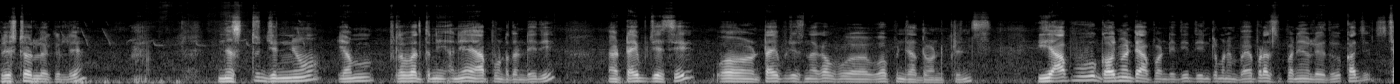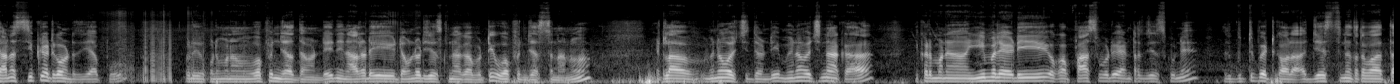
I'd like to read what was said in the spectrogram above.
ప్లే వెళ్ళి నెక్స్ట్ జెన్యూ ఎం ప్రవర్తని అనే యాప్ ఉంటుందండి ఇది. టైప్ చేసి ఓ, టైప్ చేసినాక ఓ- ఓపెన్ చేద్దామండి ఫ్రెండ్స్. ఈ యాప్ గవర్నమెంట్ యాప్ అండి ఇది. దీంట్లో మనం భయపడాల్సిన పనే లేదు. కానీ చాలా సీక్రెట్గా ఉంటుంది ఈ యాప్. ఇప్పుడు ఇప్పుడు మనం ఓపెన్ చేద్దామండి. నేను ఆల్రెడీ డౌన్లోడ్ చేసుకున్నా కాబట్టి ఓపెన్ చేస్తున్నాను. ఇట్లా మెనూ వచ్చిందండి. మెనూ వచ్చినాక ఇక్కడ మన ఈమెయిల్ ఐడి ఒక పాస్వర్డ్ ఎంటర్ చేసుకుని అది గుర్తుపెట్టుకోవాలి అది చేస్తున్న తర్వాత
